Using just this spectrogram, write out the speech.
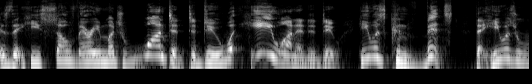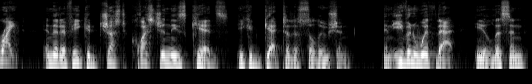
is that he so very much wanted to do what he wanted to do. He was convinced that he was right and that if he could just question these kids, he could get to the solution. And even with that, he listened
